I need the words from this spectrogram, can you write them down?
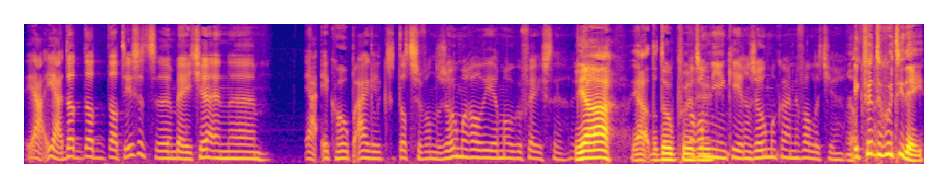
ja, ja dat, dat, dat is het een beetje. En eh, ja, ik hoop eigenlijk dat ze van de zomer alweer mogen feesten. Ja, ja, dat hopen we Waarom niet een keer een zomercarnavalletje? Ik vind het een goed idee.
